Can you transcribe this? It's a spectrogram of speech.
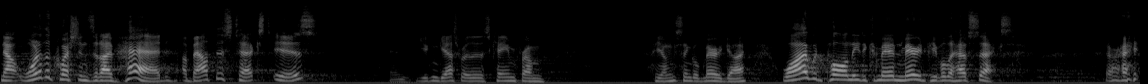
Now, one of the questions that I've had about this text is, and you can guess whether this came from a young single married guy, why would Paul need to command married people to have sex? All right?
